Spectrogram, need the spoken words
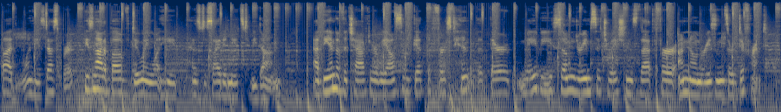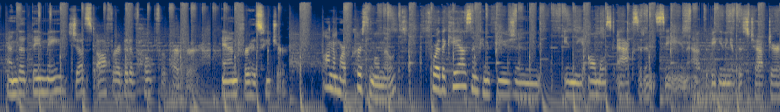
but when he's desperate, he's not above doing what he has decided needs to be done. At the end of the chapter, we also get the first hint that there may be some dream situations that, for unknown reasons, are different, and that they may just offer a bit of hope for Parker and for his future. On a more personal note, for the chaos and confusion in the almost accident scene at the beginning of this chapter,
